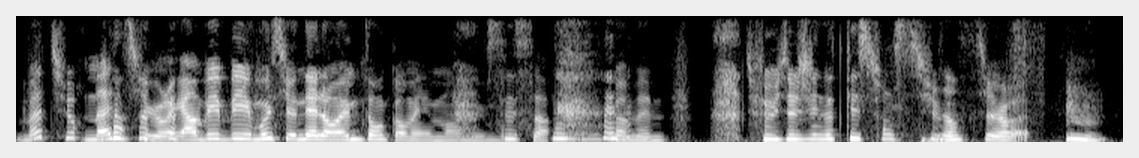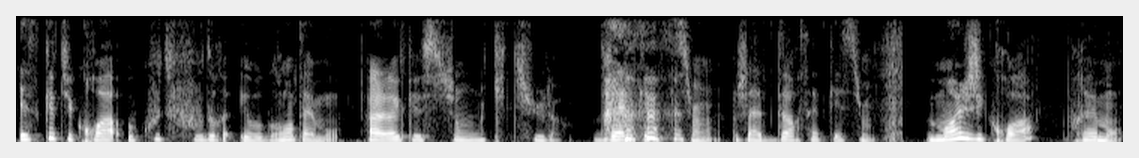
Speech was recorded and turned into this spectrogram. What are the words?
mature. Mature et un bébé émotionnel en même temps quand même. hein, mais bon. C'est ça, quand même. Tu peux j'ai une autre question si tu veux. Bien sûr. Est-ce que tu crois au coup de foudre et au grand amour? Ah, la question qui tue là. Belle question. J'adore cette question. Moi, j'y crois, vraiment.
